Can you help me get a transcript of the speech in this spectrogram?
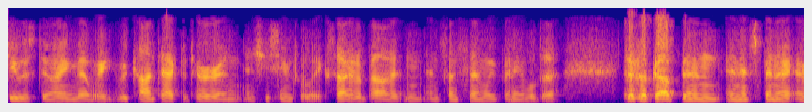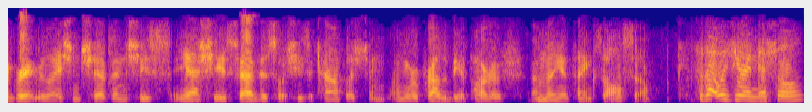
she was doing that we we contacted her and and she seemed really excited about it. And and since then we've been able to to hook up and and it's been a, a great relationship. And she's yeah she's fabulous what she's accomplished and, and we're proud to be a part of a million thanks also. So that was your initial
